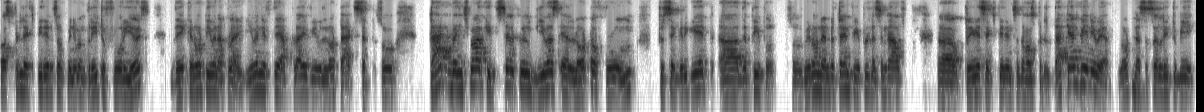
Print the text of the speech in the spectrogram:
hospital experience of minimum three to four years, they cannot even apply. Even if they apply, we will not accept. So that benchmark itself will give us a lot of room to segregate uh, the people. So we don't entertain people doesn't have uh, previous experience in the hospital. That can be anywhere, not necessarily to be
